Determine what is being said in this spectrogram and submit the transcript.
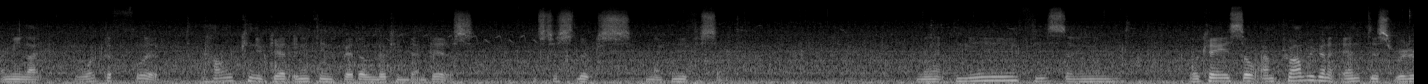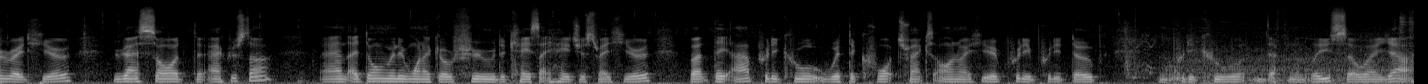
I mean like, what the flip? How can you get anything better looking than this? It just looks magnificent. Magnificent. Okay, so I'm probably gonna end this video right here. You guys saw the Agrostar, and I don't really want to go through the Case IH just right here, but they are pretty cool with the quad tracks on right here. Pretty, pretty dope and pretty cool, definitely. So uh, yeah.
